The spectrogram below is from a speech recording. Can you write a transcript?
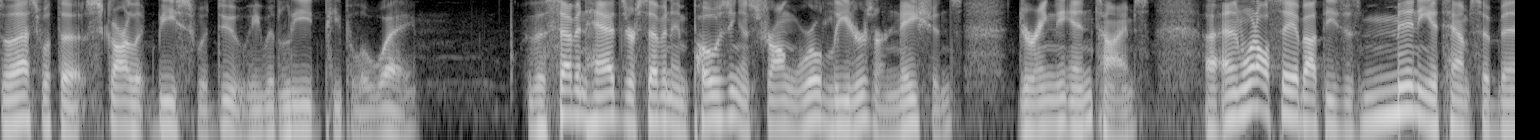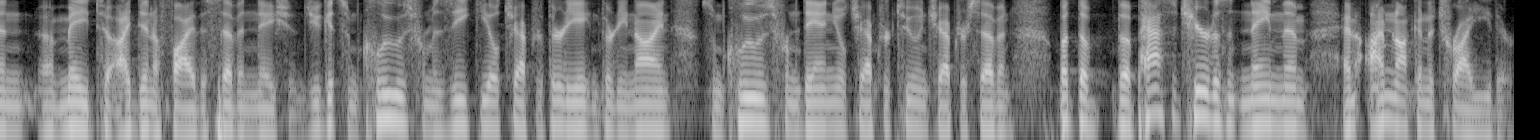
So that's what the scarlet beast would do. He would lead people away. The seven heads are seven imposing and strong world leaders or nations during the end times. Uh, and what I'll say about these is many attempts have been uh, made to identify the seven nations. You get some clues from Ezekiel chapter 38 and 39, some clues from Daniel chapter 2 and chapter 7, but the, the passage here doesn't name them, and I'm not going to try either.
